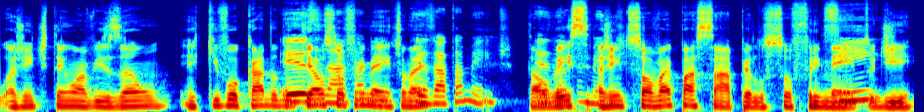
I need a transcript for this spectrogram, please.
o- a gente tem uma visão equivocada do que é o Exatamente, sofrimento, né? Exatamente. Talvez a exatamente. gente só vai passar pelo sofrimento Sim. de,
